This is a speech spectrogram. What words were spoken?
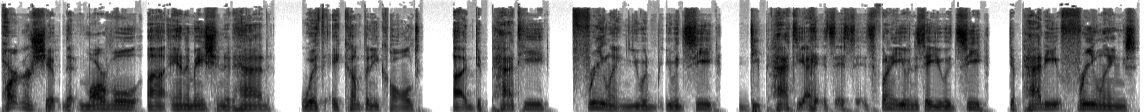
partnership that Marvel uh, Animation had had with a company called uh, DePatie Freleng. You would you would see DePatie. It's, it's it's funny even to say you would see DePatie Freleng's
